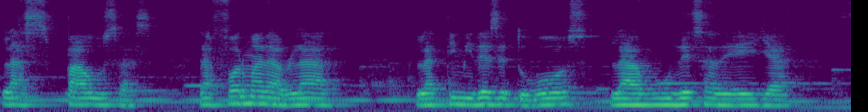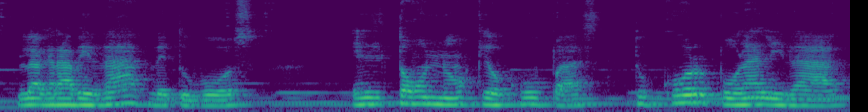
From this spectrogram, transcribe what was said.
las pausas, la forma de hablar, la timidez de tu voz, la agudeza de ella, la gravedad de tu voz, el tono que ocupas, tu corporalidad.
